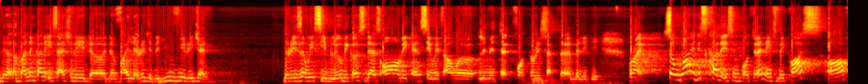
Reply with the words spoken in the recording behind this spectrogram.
the abundant color is actually the, the violet region, the UV region. The reason we see blue because that's all we can see with our limited photoreceptor ability. Right, so why this color is important is because of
